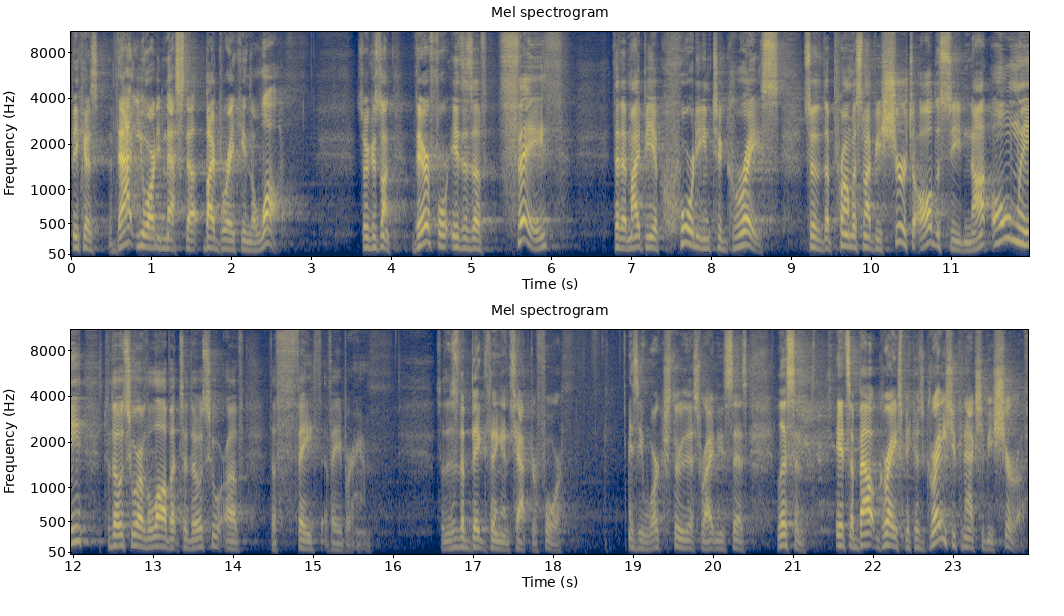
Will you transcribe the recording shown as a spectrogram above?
because that you already messed up by breaking the law. So it goes on. Therefore, it is of faith that it might be according to grace, so that the promise might be sure to all the seed, not only to those who are of the law, but to those who are of the faith of Abraham. So this is the big thing in chapter four. As he works through this, right? And he says, listen, it's about grace because grace you can actually be sure of.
